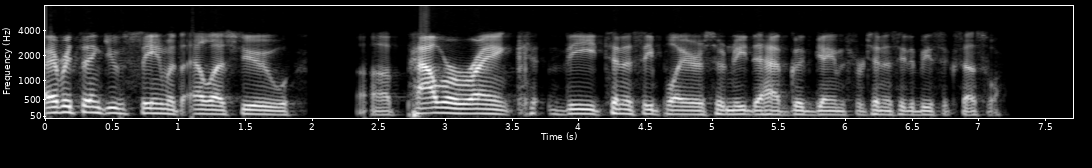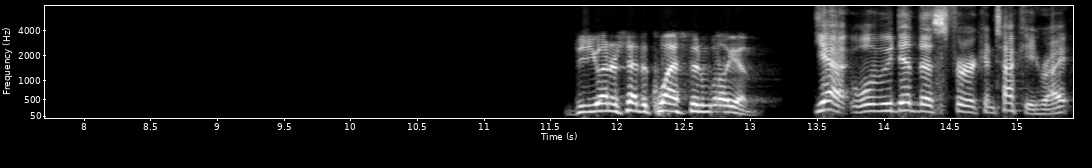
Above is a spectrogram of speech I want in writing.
everything you've seen with LSU, uh, power rank the Tennessee players who need to have good games for Tennessee to be successful. Do you understand the question, William? Yeah, well, we did this for Kentucky, right?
